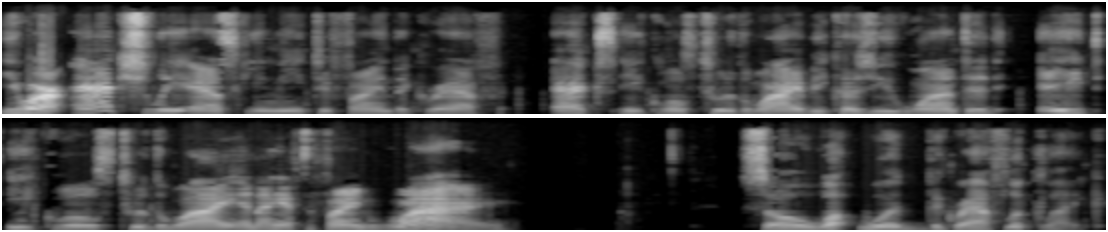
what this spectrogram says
You are actually asking me to find the graph x equals 2 to the y because you wanted 8 equals 2 to the y and I have to find y. So what would the graph look like?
